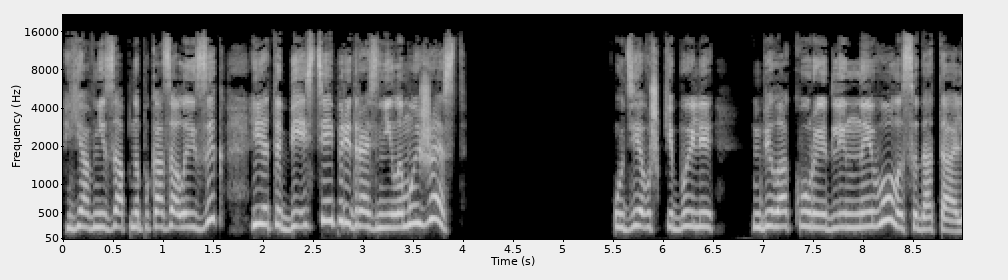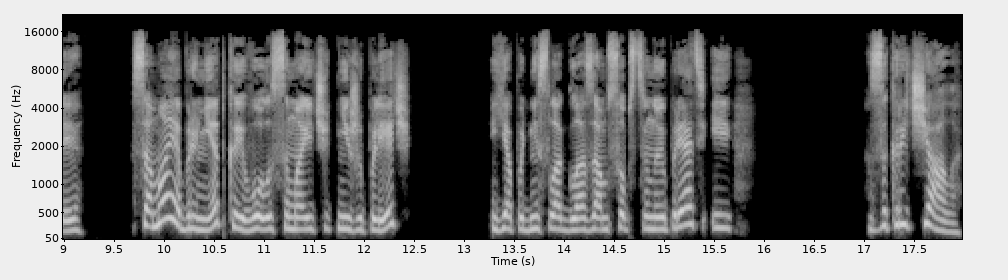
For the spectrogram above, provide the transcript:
Я внезапно показала язык, и это бестия передразнила мой жест. У девушки были белокурые длинные волосы до талии. Сама я брюнетка, и волосы мои чуть ниже плеч. Я поднесла к глазам собственную прядь и... закричала.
